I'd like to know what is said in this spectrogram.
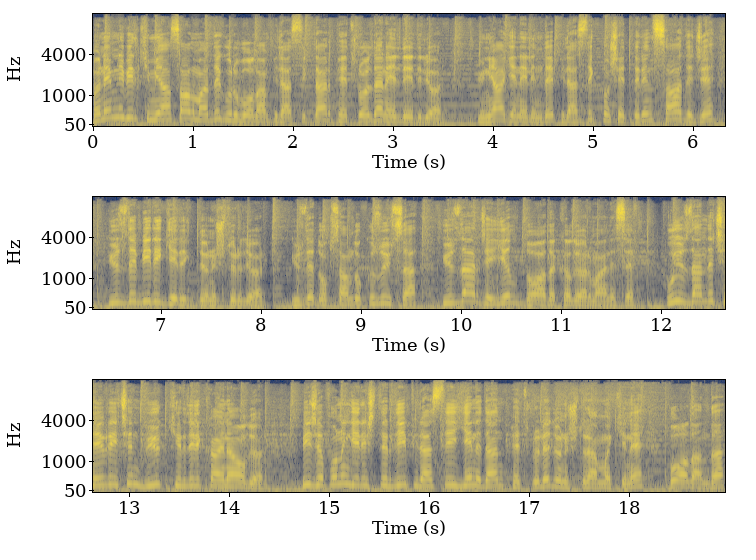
Önemli bir kimyasal madde grubu olan plastikler petrolden elde ediliyor. Dünya genelinde plastik poşetlerin sadece %1'i geri dönüştürülüyor. %99'u ise yüzlerce yıl doğada kalıyor maalesef. Bu yüzden de çevre için büyük kirlilik kaynağı oluyor. Bir Japon'un geliştirdiği plastiği yeniden petrole dönüştüren makine bu alanda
